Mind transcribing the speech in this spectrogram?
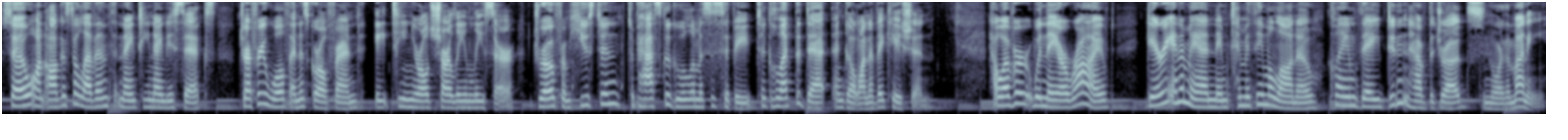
So, on August 11th, 1996, Jeffrey Wolf and his girlfriend, 18 year old Charlene Leeser, drove from Houston to Pascagoula, Mississippi to collect the debt and go on a vacation. However, when they arrived, Gary and a man named Timothy Milano claimed they didn't have the drugs nor the money.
